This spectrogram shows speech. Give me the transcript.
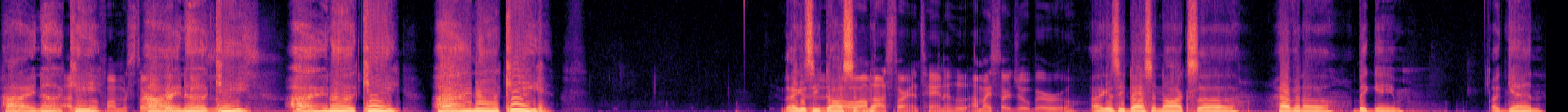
I don't know Naki, if I'm gonna start. Hi, Kirk Naki. Cousins. Heinicke, hi Naki. I can see Uh, Dawson. Oh, I'm not starting Tannehill. I might start Joe Burrow. I can see Dawson Knox uh, having a big game again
